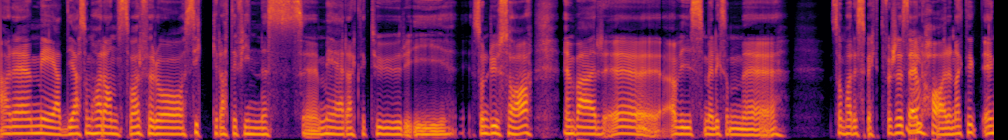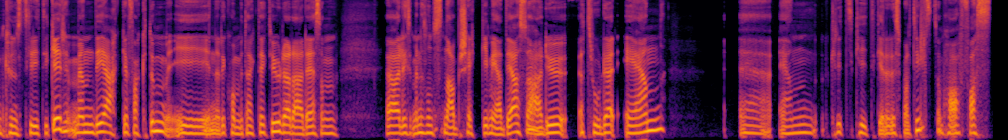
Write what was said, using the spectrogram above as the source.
er det media som har ansvar for å sikre at det finnes eh, mer arkitektur i, som du sa, enhver eh, avis med liksom eh, som har respekt for seg selv, ja. har en, en, kunstkritiker, men det er ikke faktum i, når det kommer til arkitektur. Der er det som ja, liksom en sånn snabb sjekk i media, så er det jo Jeg tror det er én eh, en kritiker eller spaltist som har fast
